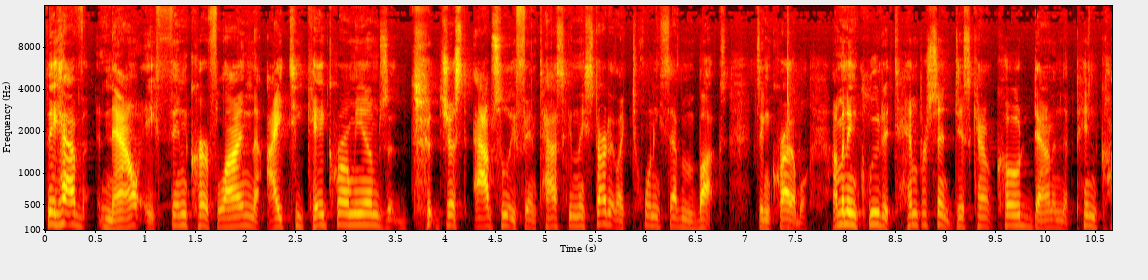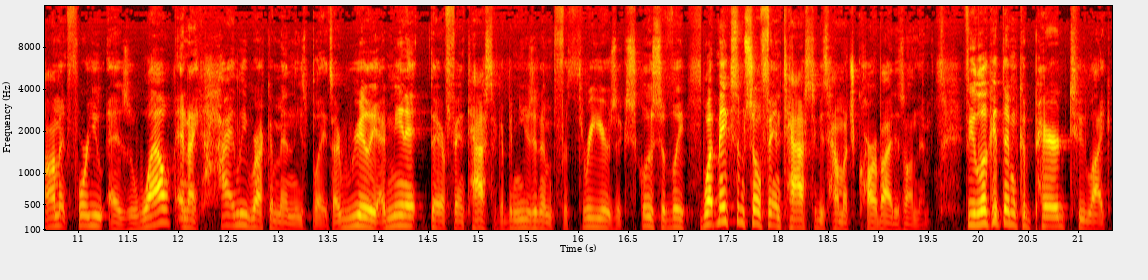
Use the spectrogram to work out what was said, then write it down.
They have now a thin kerf line, the ITK chromiums, just absolutely fantastic. And they start at like 27 bucks. It's incredible. I'm gonna include a 10% discount code down in the pinned comment for you as well. And I highly recommend these blades. I really, I mean it, they're fantastic. I've been using them for three years exclusively. What makes them so fantastic is how much carbide is on them. If you look at them compared to like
